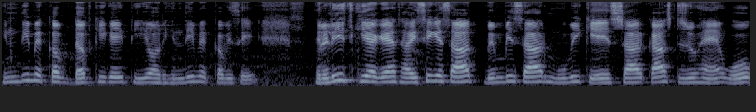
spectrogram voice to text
हिंदी में कब डब की गई थी और हिंदी में कब इसे रिलीज़ किया गया था? इसी के साथ बिम्बिसार मूवी के स्टार कास्ट जो हैं, वो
